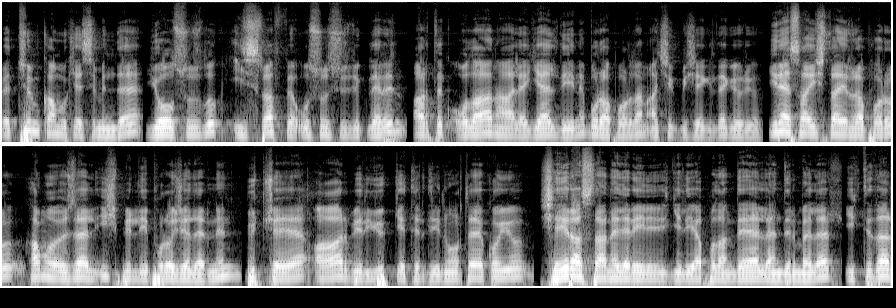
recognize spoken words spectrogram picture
ve tüm kamu kesiminde yolsuzluk, israf ve usulsüzlüklerin artık olağan hale geldiğini bu rapordan açık bir şekilde görüyor. Yine Sayıştay'ın raporu kamu özel işbirliği projelerinin bütçeye ağır bir yük getirdiğini ortaya koyuyor. Şehir hastaneleri ile ilgili yapılan değerlendirmeler iktidar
